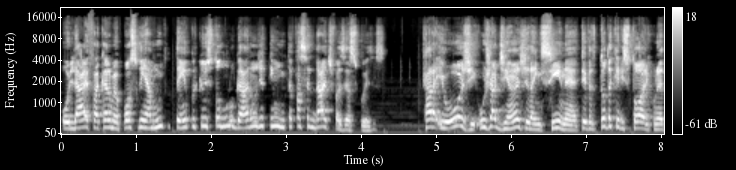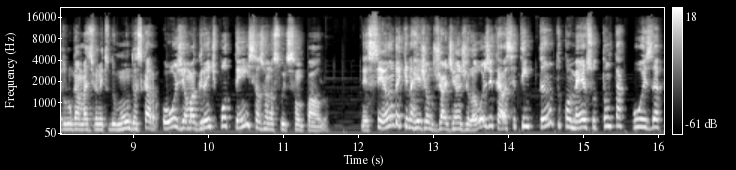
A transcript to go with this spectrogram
olhar e falar, caramba, eu posso ganhar muito tempo porque eu estou num lugar onde eu tenho muita facilidade de fazer as coisas. Cara, e hoje, o Jardim Ângela em si, né, teve todo aquele histórico, né, do lugar mais violento do mundo, mas, cara, hoje é uma grande potência a Zona Sul de São Paulo. Né, você anda aqui na região do Jardim Ângela hoje, cara, você tem tanto comércio, tanta coisa,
